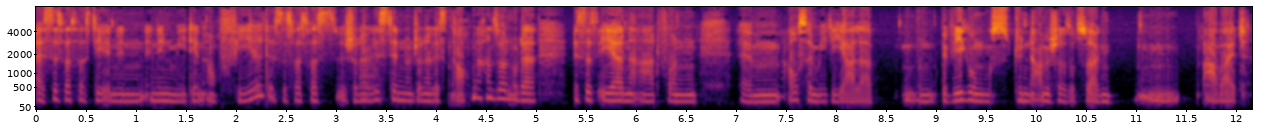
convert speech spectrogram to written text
ist es was, was dir in den, in den Medien auch fehlt? Ist es was, was Journalistinnen und Journalisten auch machen sollen? Oder ist es eher eine Art von ähm, außermedialer und bewegungsdynamischer sozusagen Arbeit?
